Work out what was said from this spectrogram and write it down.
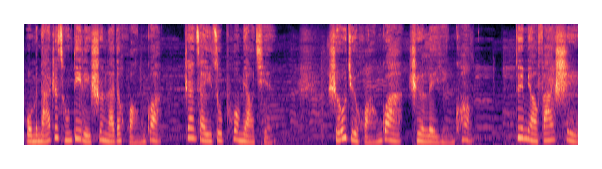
我们拿着从地里顺来的黄瓜，站在一座破庙前，手举黄瓜，热泪盈眶，对庙发誓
